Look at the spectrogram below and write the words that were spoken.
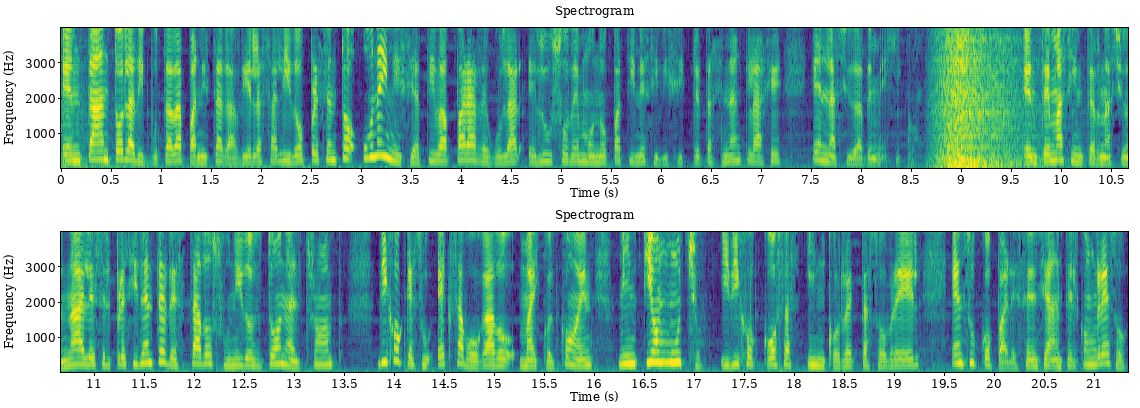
En tanto, la diputada panista Gabriela Salido presentó una iniciativa para regular el uso de monopatines y bicicletas sin anclaje en la Ciudad de México. En temas internacionales, el presidente de Estados Unidos, Donald Trump, dijo que su ex abogado, Michael Cohen, mintió mucho y dijo cosas incorrectas sobre él en su comparecencia ante el Congreso,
